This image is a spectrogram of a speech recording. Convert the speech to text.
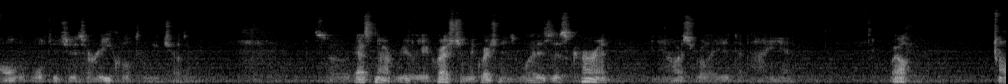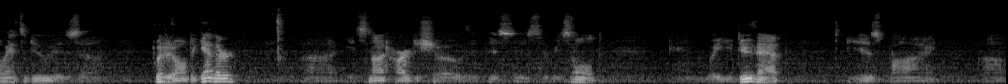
all the voltages are equal to each other. So that's not really a question. The question is, what is this current and how it's related to IN? Well, all we have to do is uh, put it all together. Uh, it's not hard to show that this is the result. And the way you do that is by um,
